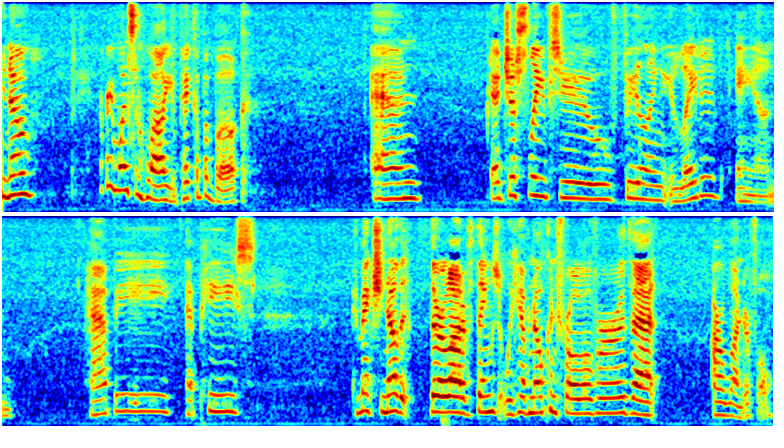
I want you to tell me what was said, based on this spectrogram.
You know, every once in a while you pick up a book and it just leaves you feeling elated and happy, at peace. It makes you know that there are a lot of things that we have no control over that are wonderful,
